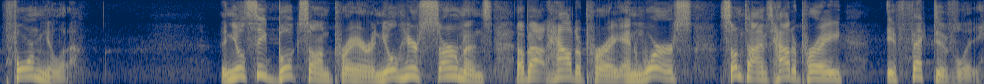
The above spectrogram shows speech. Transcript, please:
formula. And you'll see books on prayer and you'll hear sermons about how to pray, and worse, sometimes how to pray effectively.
